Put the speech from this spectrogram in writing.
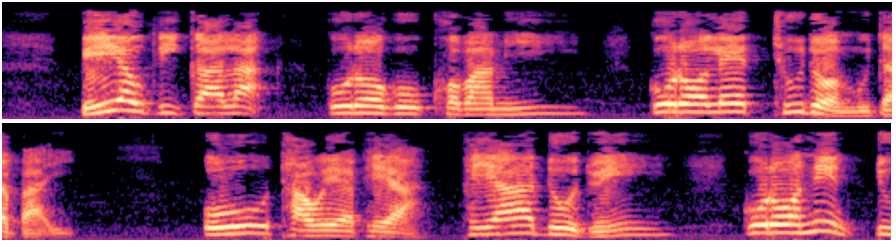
။ဘေးရောက်သည့်ကာလကိုတော်ကိုခေါ်ပါမည်။ကိုတော်လည်းထူးတော်မူတတ်ပါ၏။အိုထာဝရဖျားဖျားတို့တွင် ကိုတော်နှင့်တူ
